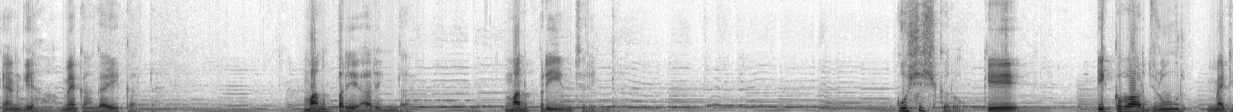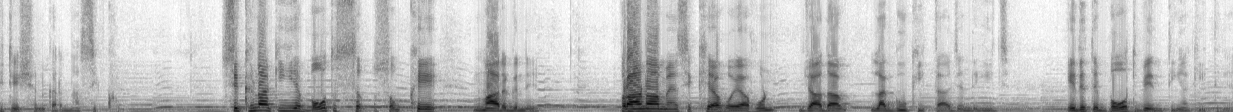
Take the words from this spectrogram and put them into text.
ਕਹਿਣਗੇ, ਹਾਂ, ਮੈਂ ਕਹਾਂਗਾ, ਇਹ ਕਰਦਾ ਮਨ ਭਰਿਆ ਰਹਿੰਦਾ ਮਨ ਪ੍ਰੇਮ ਚ ਰਹਿੰਦਾ ਕੋਸ਼ਿਸ਼ ਕਰੋ ਕਿ ਇੱਕ ਵਾਰ ਜ਼ਰੂਰ ਮੈਡੀਟੇਸ਼ਨ ਕਰਨਾ ਸਿੱਖੋ। ਸਿੱਖਣਾ ਕੀ ਹੈ? ਬਹੁਤ ਸ- ਸੌਖੇ ਮਾਰਗ ਨੇ। ਪੁਰਾਣਾ ਮੈਂ ਸਿੱਖਿਆ ਹੋਇਆ ਹੁਣ ਜ਼ਿਆਦਾ ਲਾਗੂ ਕੀਤਾ ਜ਼ਿੰਦਗੀ 'ਚ। ਇਹਦੇ ਤੇ ਬਹੁਤ ਬੇਨਤੀਆਂ ਕੀਤੀਆਂ।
